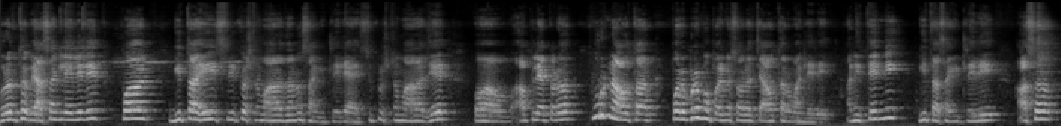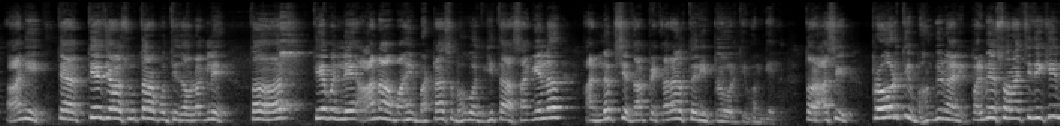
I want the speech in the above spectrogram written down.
ग्रंथ व्यासाने लिहिलेले आहेत, पण गीता ही श्रीकृष्ण महाराजानं सांगितलेली आहे. श्रीकृष्ण महाराज हे आपल्याकडं पूर्ण अवतार परब्रह्म परमेश्वराचे अवतार मानलेले आहेत. आणि त्यांनी गीता सांगितलेली असं आणि त्या ते जेव्हा सुतारापंथी जाऊ लागले तर ते म्हणले आना माही भटास भगवद्गीता सांगेल आणि लक्ष जापे कराल तरी प्रवृत्ती भंगेल. तर अशी प्रवृत्ती भंगणारी परमेश्वराची देखील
